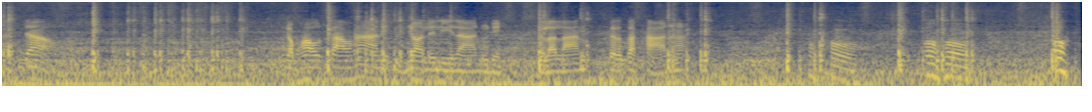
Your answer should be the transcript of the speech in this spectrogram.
พระเจ้าะเพราซาวห้านี่สุดยอดเลยลีลาดูดิแต่ละร้านแต่ละสาขานะฮะโอ้โหโอ้โหโอ้โห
